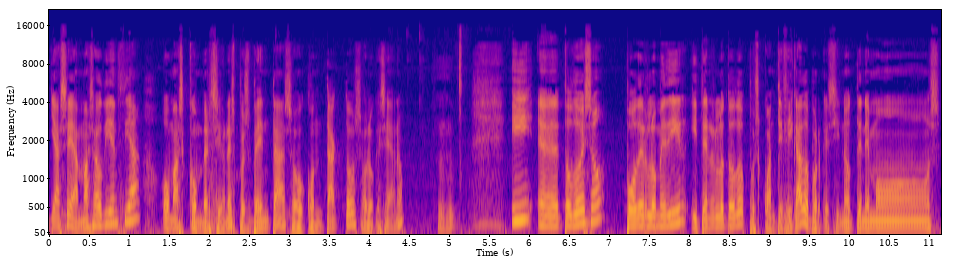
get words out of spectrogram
ya sea más audiencia o más conversiones, pues ventas o contactos o lo que sea, ¿no? Y eh, todo eso poderlo medir y tenerlo todo pues cuantificado porque si no tenemos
